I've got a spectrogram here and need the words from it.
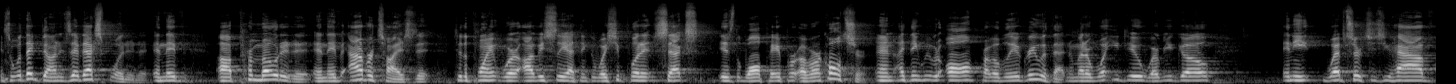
And so what they've done is they've exploited it and they've uh, promoted it and they've advertised it to the point where obviously I think the way she put it, sex is the wallpaper of our culture. And I think we would all probably agree with that. No matter what you do, wherever you go, any web searches you have,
